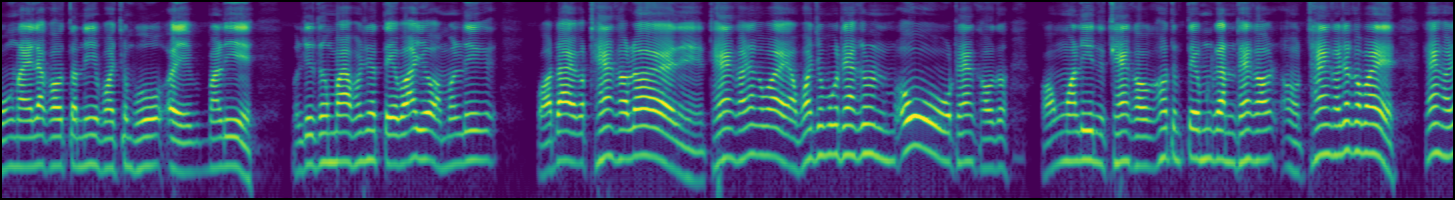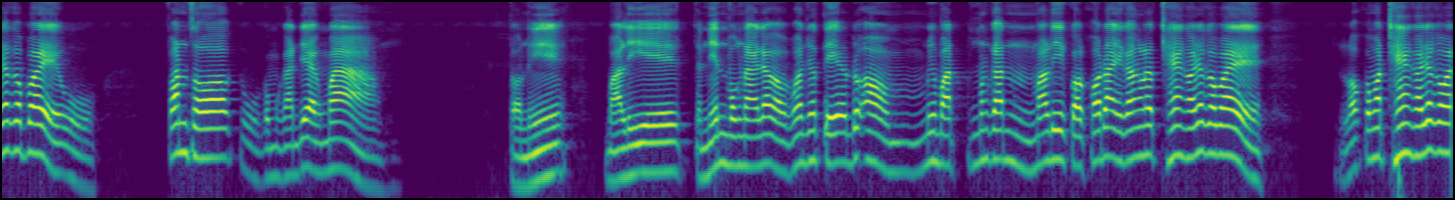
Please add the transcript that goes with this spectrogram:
วงในแล้วเขาตอนนี้พอยชมพูเอ้ยมารีมันเรียกถึงมาเพราะจะเตะไว้เยอะมันเรีกว่าได้ก็แทงเขาเลยนี่แทงเขาเข้าไปเอาพอชมพูก็แทงขึ้นมันโอ้แทงเขา ของมารีนแทงเขาเขาเต็มเต็มๆเหมือนกันแทงเขาอ๋อแทงเขาเข้าไป แทงเขาเข้าไป โอ้ฟันศอกโอ้กรรมการแย่งมาตอนนี้มารีจะเน้นวงในแล้วเพราะจะเตะอ้าวมีบัตรเหมือนกัน มารีกอดคอได้อีกครั้งแล้วแทงเขาเข้าไปเราก็มาแทงเขาจะเข้าไป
